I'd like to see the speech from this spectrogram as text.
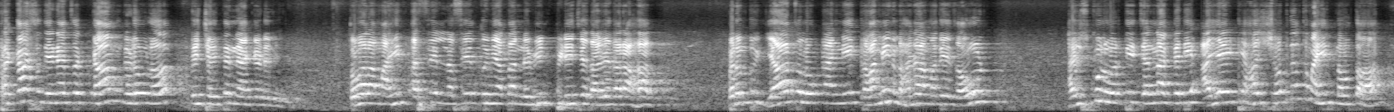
प्रकाश देण्याचं काम घडवलं ते चैतन्य अकॅडमी तुम्हाला माहीत असेल नसेल तुम्ही आता नवीन पिढीचे दावेदार आहात. परंतु याच लोकांनी ग्रामीण भागामध्ये जाऊन हायस्कूलवरती ज्यांना कधी आय आय टी हा शब्दच माहीत नव्हता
